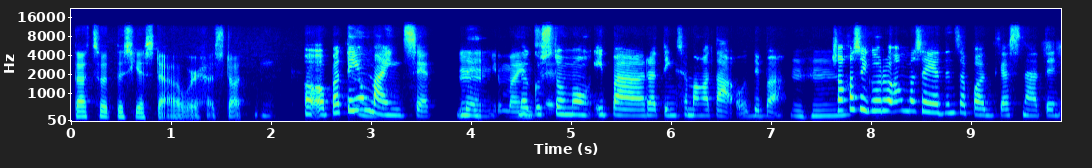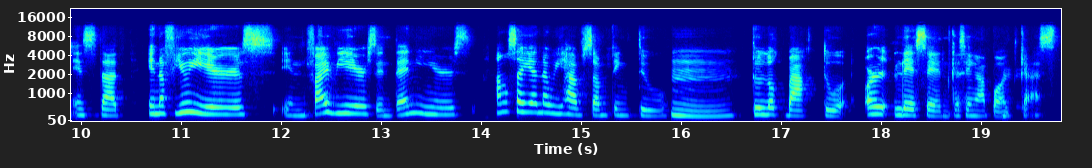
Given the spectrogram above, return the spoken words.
That's what the siesta hour has taught me. Oo, pati yung mindset Mm, din yung na mindset. gusto mong iparating sa mga tao, di ba? Mhm. Tsaka siguro ang masaya din sa podcast natin is that in a few years, in five years, in 10 years, ang saya na we have something to Mm. to look back to or listen kasi nga podcast.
